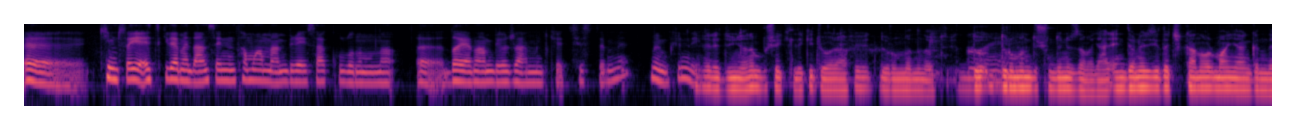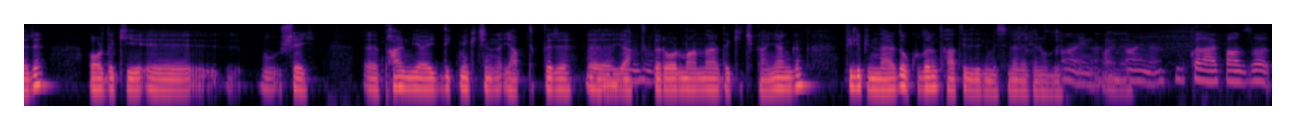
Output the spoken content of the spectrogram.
e, kimseyi etkilemeden senin tamamen bireysel kullanımına e, dayanan bir özel mülkiyet sistemi mümkün değil. Hele dünyanın bu şekildeki coğrafi durumlarının Aynen. durumunu düşündüğünüz zaman yani Endonezya'da çıkan orman yangınları oradaki e, bu şey e, palmiyeyi dikmek için yaptıkları e, yaktıkları ormanlardaki çıkan yangın Filipinler'de okulların tatil edilmesine neden oluyor. Aynen, Aynen. aynen. Bu kadar fazla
